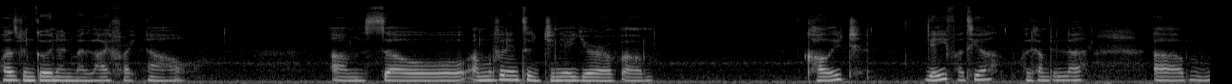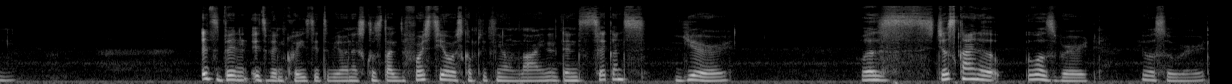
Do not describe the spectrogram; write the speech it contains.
what's been going on in my life right now? Um, so I'm moving into junior year of um, college yay fatia. Alhamdulillah. Um it's been it's been crazy to be honest because like the first year was completely online and then the second year was just kind of it was weird. It was so weird.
